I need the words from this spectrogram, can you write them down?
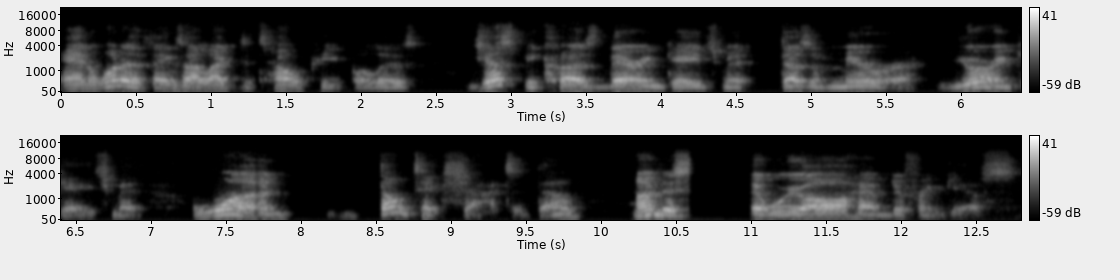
And one of the things I like to tell people is just because their engagement doesn't mirror your engagement, one, don't take shots at them. mm-hmm. understand that we all have different gifts.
